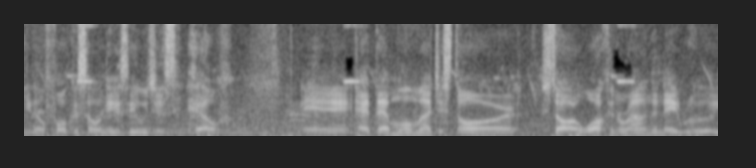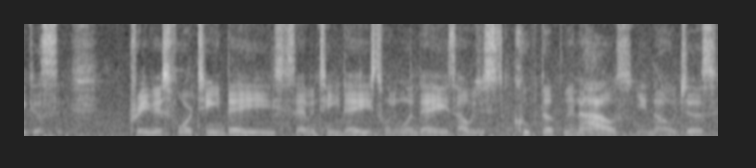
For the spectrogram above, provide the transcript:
you know, focus on this. It was just health. And at that moment, I just started, started walking around the neighborhood because previous 14 days 17 days 21 days I was just cooped up in the house you know just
